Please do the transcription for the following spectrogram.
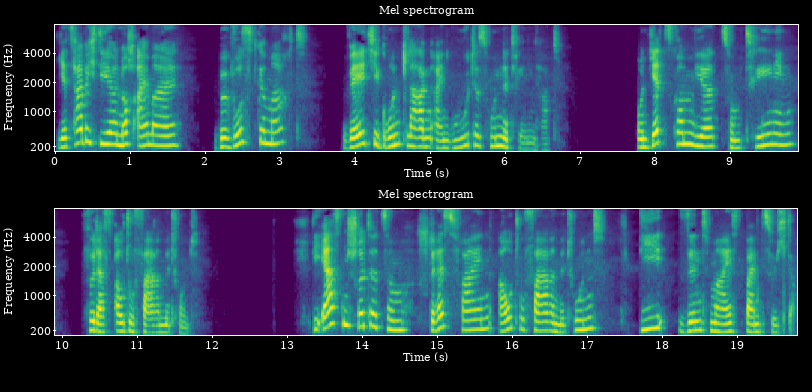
Jetzt habe ich dir noch einmal bewusst gemacht, welche Grundlagen ein gutes Hundetraining hat. Und jetzt kommen wir zum Training für das Autofahren mit Hund. Die ersten Schritte zum stressfreien Autofahren mit Hund, die sind meist beim Züchter.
